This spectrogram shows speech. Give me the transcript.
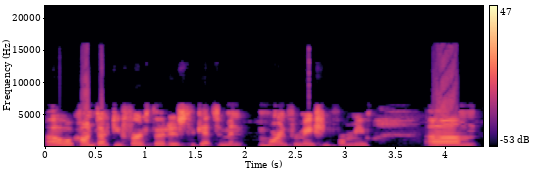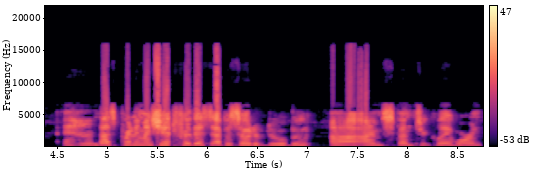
Uh, we'll contact you first, though, just to get some in more information from you. Um, and that's pretty much it for this episode of Dual Boot. Uh, I'm Spencer Claiborne.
